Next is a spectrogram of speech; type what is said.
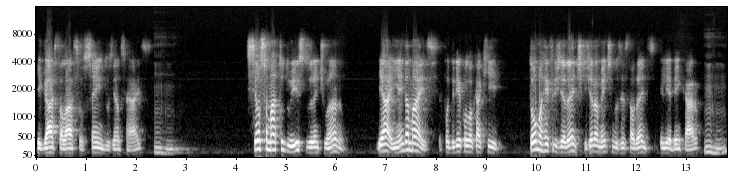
e gasta lá seus 100, 200 reais. Uhum. Se eu somar tudo isso durante o ano, e, ah, e ainda mais, eu poderia colocar aqui toma refrigerante, que geralmente nos restaurantes ele é bem caro, uhum.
